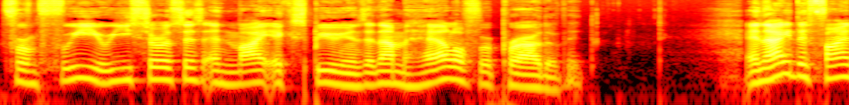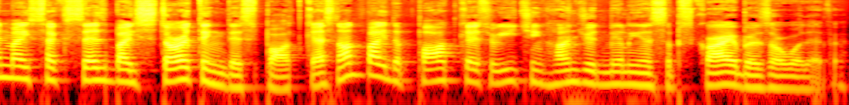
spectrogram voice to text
from free resources and my experience, and I'm hell of a proud of it. And I define my success by starting this podcast, not by the podcast reaching 100 million subscribers or whatever.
